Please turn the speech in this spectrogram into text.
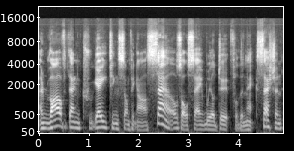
And rather than creating something ourselves or saying we'll do it for the next session,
